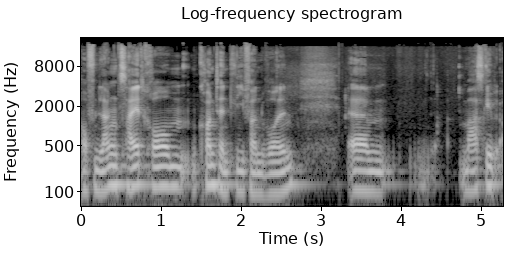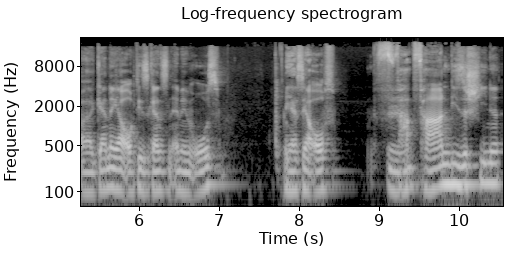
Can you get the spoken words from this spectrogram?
auf einen langen Zeitraum Content liefern wollen. Ähm, maßgeblich, äh, gerne ja auch diese ganzen MMOs. Ja, ist ja auch mhm. fahren diese Schiene.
